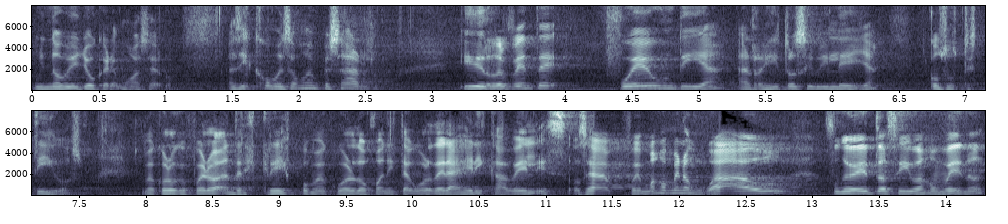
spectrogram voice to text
mi novio y yo queremos hacerlo. Así que comenzamos a empezar. Y de repente fue un día al registro civil ella, con sus testigos. Me acuerdo que fueron Andrés Crespo, me acuerdo Juanita Gordera, Erika Vélez. O sea, fue más o menos wow, fue un evento así más o menos,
